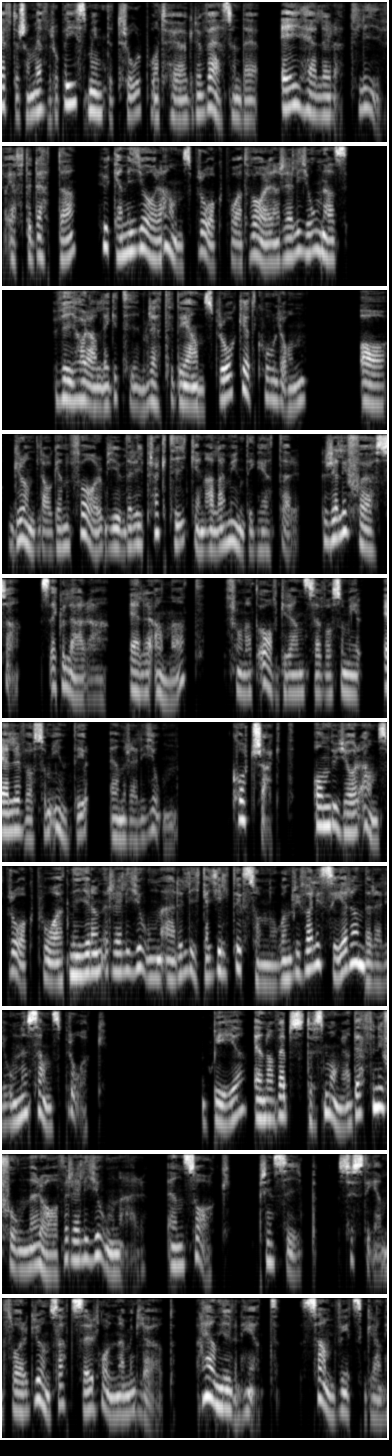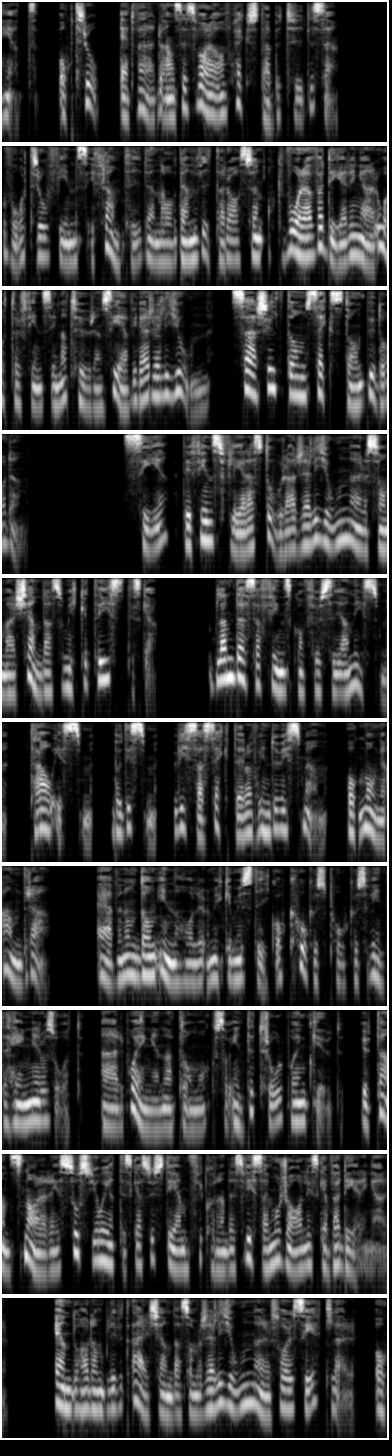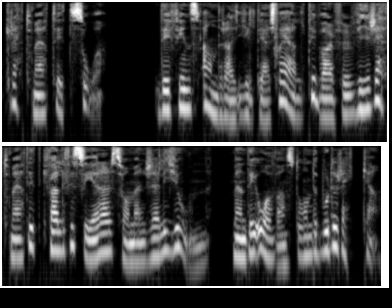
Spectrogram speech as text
eftersom europeism inte tror på ett högre väsende, ej heller ett liv efter detta, hur kan ni göra anspråk på att vara en religion? Vi har all legitim rätt till det anspråket kolon. A. Grundlagen förbjuder i praktiken alla myndigheter, religiösa, sekulära, eller annat, från att avgränsa vad som är, eller vad som inte är, en religion. Kort sagt, om du gör anspråk på att ni är en religion är det lika giltigt som någon rivaliserande religionens anspråk. B. En av Websters många definitioner av religion är en sak, princip, system för grundsatser hållna med glöd, hängivenhet, samvetsgrannhet och tro. Ett värde anses vara av högsta betydelse. Vår tro finns i framtiden av den vita rasen och våra värderingar återfinns i naturens eviga religion, särskilt de 16 budorden. C. Det finns flera stora religioner som är kända som icke-teistiska. Bland dessa finns konfucianism, taoism, buddhism, vissa sekter av hinduismen, och många andra. Även om de innehåller mycket mystik och hokus pokus vi inte hänger oss åt, är poängen att de också inte tror på en gud, utan snarare i socioetiska system förkunnades vissa moraliska värderingar. Ändå har de blivit erkända som religioner för sekler, och rättmätigt så. Det finns andra giltiga skäl till varför vi rättmätigt kvalificerar som en religion, men det ovanstående borde räcka.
